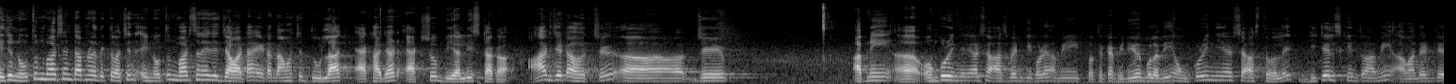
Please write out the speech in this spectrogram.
এই যে নতুন ভার্সনটা আপনারা দেখতে পাচ্ছেন, এই নতুন ভার্সনে যে যাওয়াটা, এটার দাম হচ্ছে দু লাখ এক হাজার একশো বিয়াল্লিশ টাকা। আর যেটা হচ্ছে যে আপনি অঙ্কুর ইঞ্জিনিয়ার্সে আসবেন কি করে? আমি প্রত্যেকটা ভিডিও বলে দিই। অঙ্কুর ইঞ্জিনিয়ার্সে আসতে হলে ডিটেলস কিন্তু আমি আমাদের যে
